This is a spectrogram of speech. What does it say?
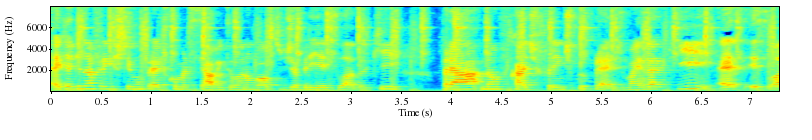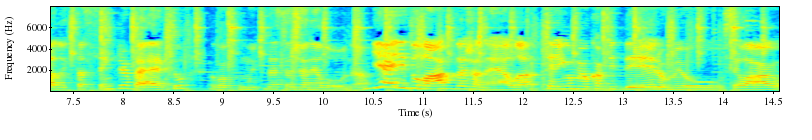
é que aqui na frente tem um prédio comercial, então eu não gosto de abrir esse lado aqui pra não ficar de frente pro prédio. Mas aqui, esse lado aqui tá sempre aberto. Eu gosto muito dessa janelona. E aí, do lado da janela, tem o meu cabideiro, meu, sei lá,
